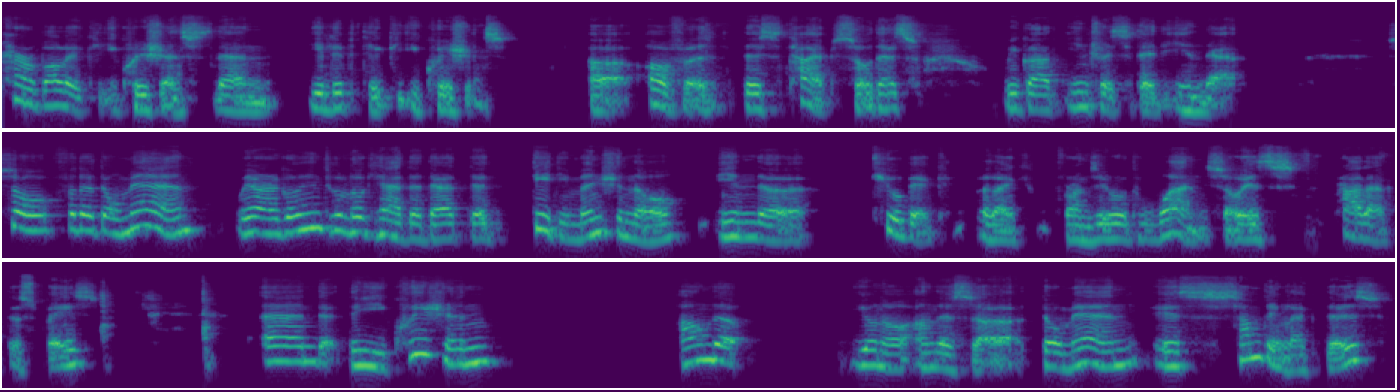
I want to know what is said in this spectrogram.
parabolic equations than elliptic equations uh, of this type. So that's we got interested in that. So for the domain, we are going to look at that the d-dimensional in the cubic, like from zero to one. So it's product space. And the equation on the, you know, on this uh, domain is something like this,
